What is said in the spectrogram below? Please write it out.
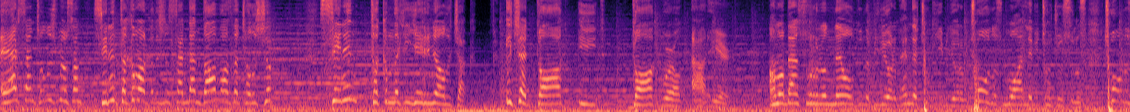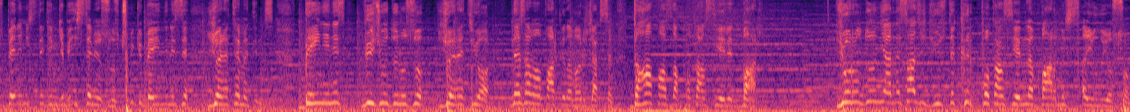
Eğer sen çalışmıyorsan senin takım arkadaşın senden daha fazla çalışıp senin takımdaki yerini alacak. It's a dog eat dog world out here. Ama ben sorunun ne olduğunu biliyorum hem de çok iyi biliyorum. Çoğunuz muhallebi çocuğusunuz. Çoğunuz benim istediğim gibi istemiyorsunuz. Çünkü beyninizi yönetemediniz. Beyniniz vücudunuzu yönetiyor. Ne zaman farkına varacaksın? Daha fazla potansiyelin var. Yorulduğun yerde sadece yüzde 40 potansiyeline varmış sayılıyorsun.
